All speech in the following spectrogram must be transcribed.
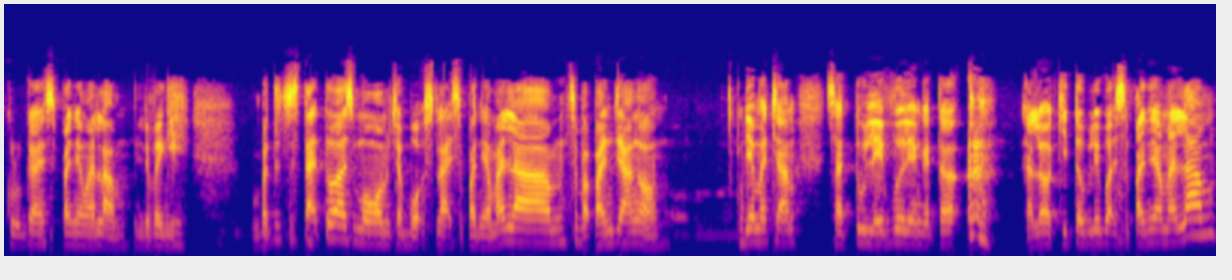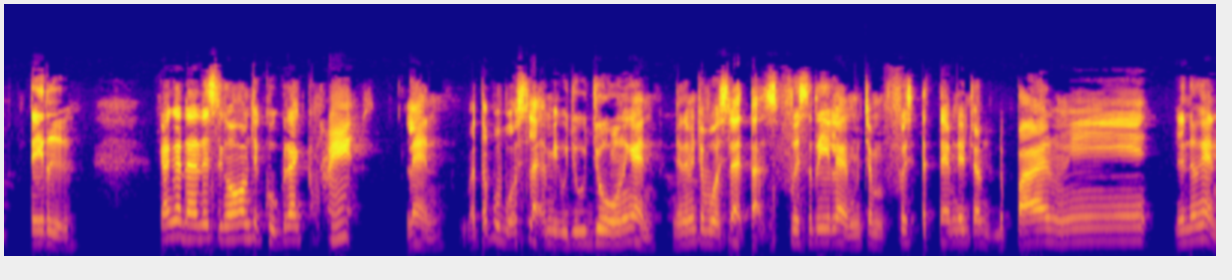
Crook grind sepanjang malam. Dia panggil. Lepas tu start tu lah semua orang macam box slide sepanjang malam. Sebab panjang tau. Dia macam satu level yang kata, kalau kita boleh buat sepanjang malam, terror. Kan kadang ada setengah orang macam grind, land ataupun buat slide ambil ujung-ujung ni kan. Jangan macam buat slide tak first rail kan. Macam first attempt dia macam depan. Macam tu kan.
